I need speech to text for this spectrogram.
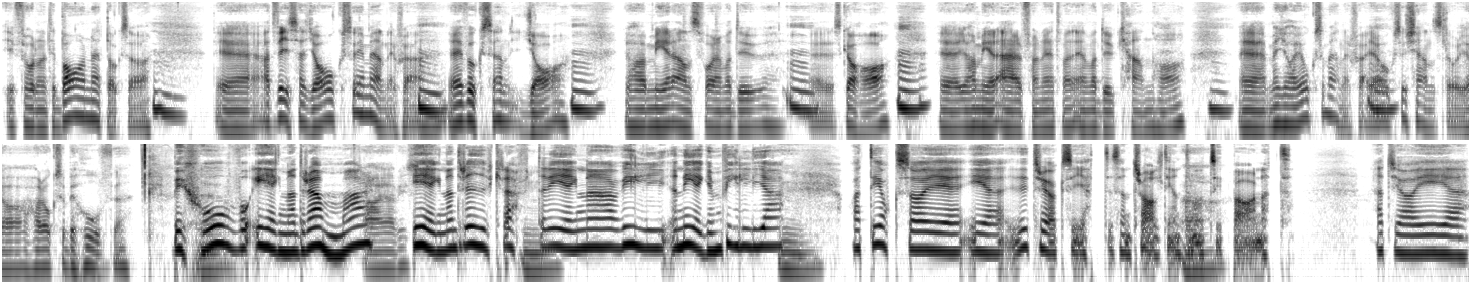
i förhållande till barnet också. Mm. Eh, att visa att jag också är människa. Mm. Jag är vuxen, ja. Mm. Jag har mer ansvar än vad du Mm. eh, ska ha. Mm. Eh, jag har mer erfarenhet vad- än vad du kan ha. Mm. Eh, men jag är också människa. Jag har Mm. också känslor. Jag har också behov. Behov och egna drömmar. Ja, ja. Egna drivkrafter, egna vilj, en egen vilja. Och att det också är, är det tror jag också är jättecentralt gentemot Ja. sitt barn. Att, att jag är,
